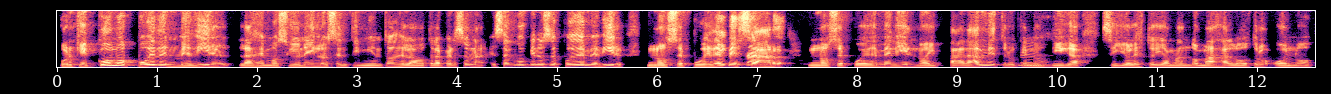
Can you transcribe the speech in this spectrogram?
porque ¿cómo pueden medir las emociones y los sentimientos de la otra persona? Es algo que no se puede medir, no se puede pesar, no se puede medir, no hay parámetro que nos mm. diga si yo le estoy llamando más al otro o no.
